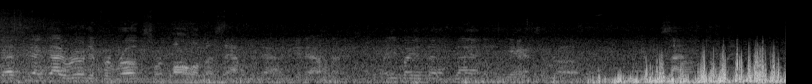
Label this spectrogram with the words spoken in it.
Think that guy ruined it for ropes for all of us after that, you know. Anybody that's guy that dance a rope. Silence of the Lambs.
